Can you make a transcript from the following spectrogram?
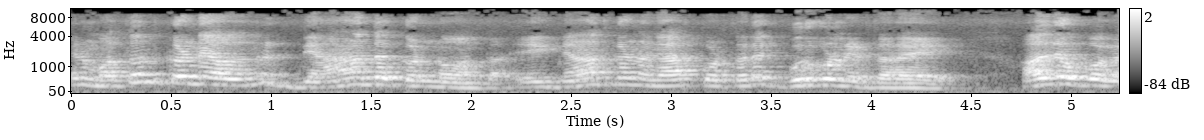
ಇನ್ನು ಮತ್ತೊಂದು ಕಣ್ಣು ಯಾವ್ದಂದ್ರೆ ಜ್ಞಾನದ ಕಣ್ಣು ಅಂತ. ಈ ಜ್ಞಾನದ ಕಣ್ಣು ಯಾರು ಕೊಡ್ತಾರೆ? ಗುರುಗಳು ನೀಡ್ತಾರೆ. ಆದ್ರೆ ಒಬ್ಬ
